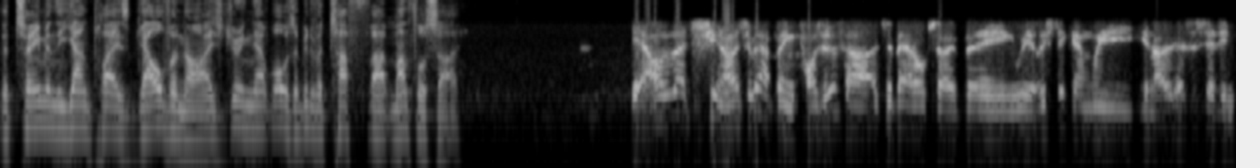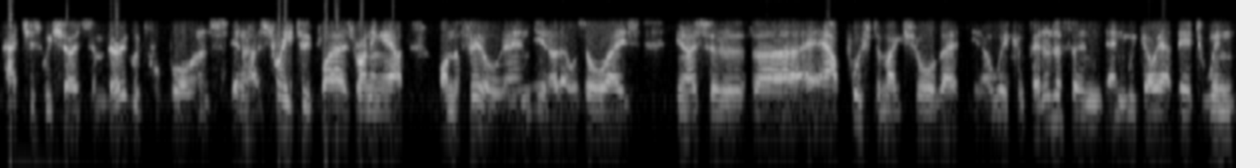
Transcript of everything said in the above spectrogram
the team and the young players galvanised during that what was a bit of a tough uh, month or so? Yeah, well, that's you know, it's about being positive. Uh, it's about also being realistic, and we, you know, as I said, in patches we showed some very good football, and it's you know, it's 22 players running out on the field, and you know, that was always you know, sort of uh, our push to make sure that you know we're competitive and, and we go out there to win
